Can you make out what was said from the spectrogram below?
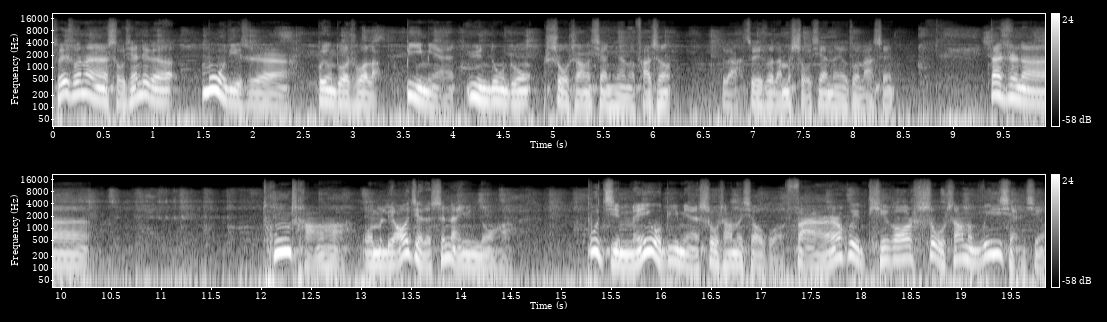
所以说呢，首先这个目的是不用多说了，避免运动中受伤现象的发生，对吧？所以说咱们首先呢要做拉伸，但是呢，通常哈，我们了解的伸展运动哈，不仅没有避免受伤的效果，反而会提高受伤的危险性。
